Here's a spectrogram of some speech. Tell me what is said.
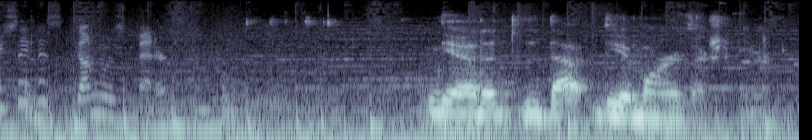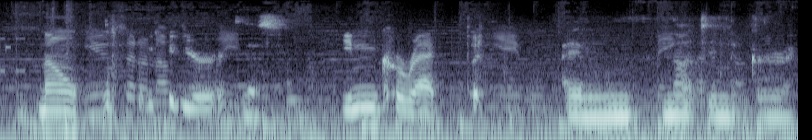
You say this gun was better? Yeah, that that DMR is actually better. No. You said enough You're lead Yes, incorrect. I am not incorrect.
